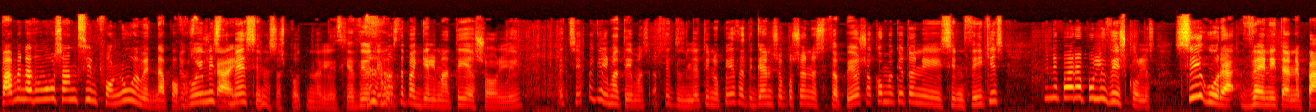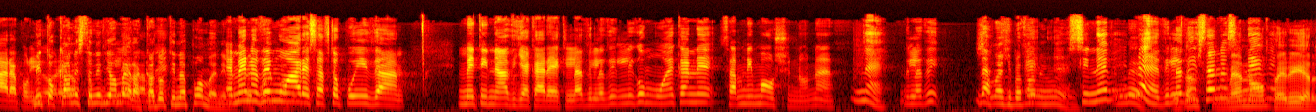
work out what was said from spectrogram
Πάμε να δούμε όμως αν συμφωνούμε με την απόφαση Εγώ του είμαι Sky. στη μέση να σας πω την αλήθεια. Διότι είμαστε επαγγελματίες όλοι. Έτσι, επαγγελματίες είμαστε. Αυτή τη δουλειά την οποία θα την κάνεις όπως ένας ηθοποιός, ακόμα και όταν οι συνθήκες είναι πάρα πολύ δύσκολες. Σίγουρα δεν ήταν πάρα πολύ Μην το ωραίο κάνεις αυτό την που ίδια μέρα. βλέπαμε. Κάτω την επόμενη. με τα Εμένα δεν υπόλοιπα. μου άρεσε αυτό που είδα με την άδεια καρέκλα. Δηλαδή, λίγο μου έκανε. Σαν μνημόσυνο, ναι. Ναι, δηλαδή. Σαν να έχει εντάξει, πεθάνει, ναι. συνέβη, Ναι. ναι, δηλαδή Ήταν σαν να στημένο συνέβη. περίεργα.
